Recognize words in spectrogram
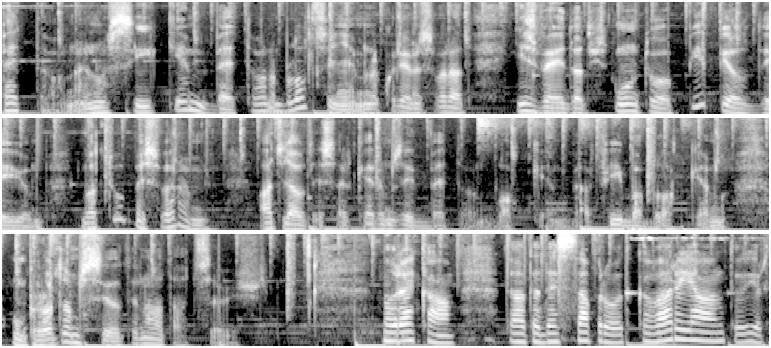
betona, no sīkiem betona blociņiem, no kuriem mēs varētu izveidot un to piepildījumu. No to mēs varam atļauties ar keramzītu betonu blokiem, ar FIBA blokiem un, protams, siltināt atsevišķi. Nu, rekā, tā tad es saprotu, ka variantu ir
